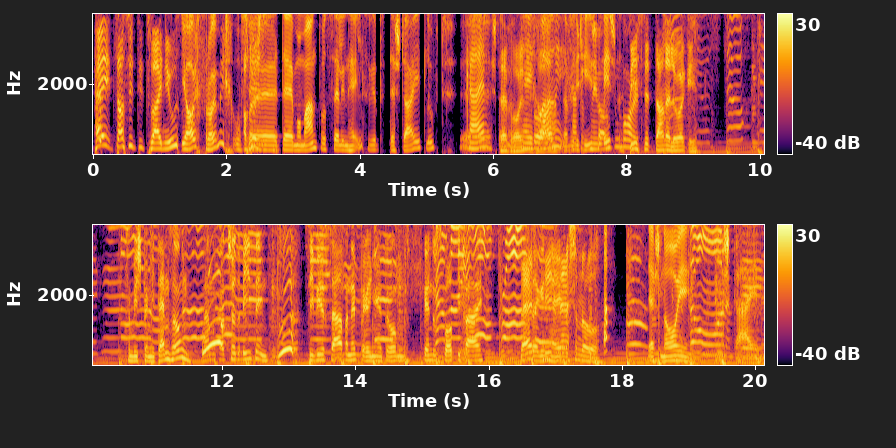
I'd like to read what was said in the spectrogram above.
Hey, das sind die zwei News. Ja, ich freue mich auf äh, den Moment, wo Selin Hales wird den Stein in die Luft äh, Geil. Der freut Hey, ich mich freue auch. mich. Da Ich will ich einschalten. Bis dahin schaue ich. Zum Beispiel mit dem Song, wenn wir gerade schon dabei sind. Sie will es selber nicht bringen, darum gehen auf Spotify. Best Hit Hales. National. Der ist neu. Das ist geil.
